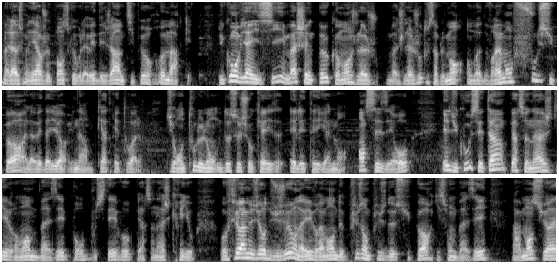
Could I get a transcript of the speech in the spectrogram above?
Bah là, de manière, je pense que vous l'avez déjà un petit peu remarqué. Du coup, on vient ici, ma chaîne E, comment je la joue? Bah je la joue tout simplement en mode vraiment full support. Elle avait d'ailleurs une arme 4 étoiles durant tout le long de ce showcase. Elle était également en C0. Et du coup, c'est un personnage qui est vraiment basé pour booster vos personnages cryo. Au fur et à mesure du jeu, on a eu vraiment de plus en plus de supports qui sont basés vraiment sur,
